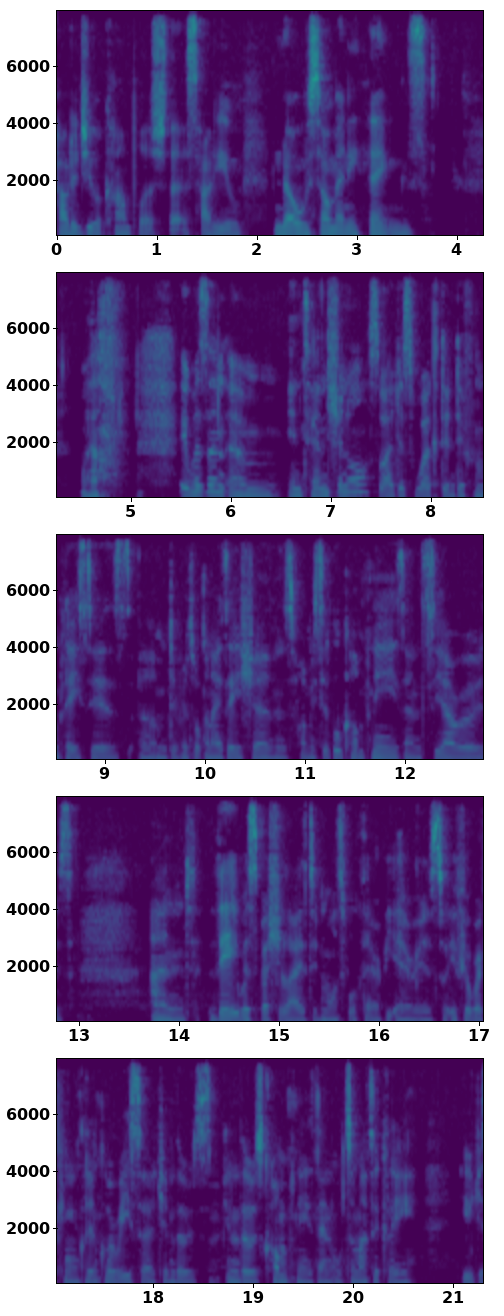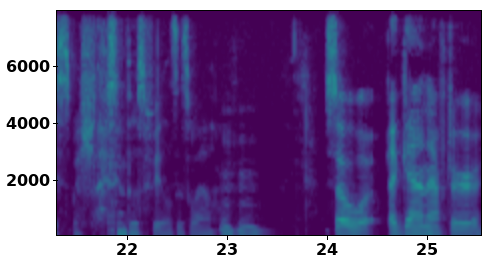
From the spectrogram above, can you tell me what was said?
how did you accomplish this? How do you know so many things? Well, it wasn't um, intentional. So I just worked in different places, um, different organizations, pharmaceutical companies, and CROs. And they were specialized in multiple therapy areas. So if you're working in clinical research in those in those companies, then automatically you just specialize in those fields as well. Mm-hmm. So again, after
